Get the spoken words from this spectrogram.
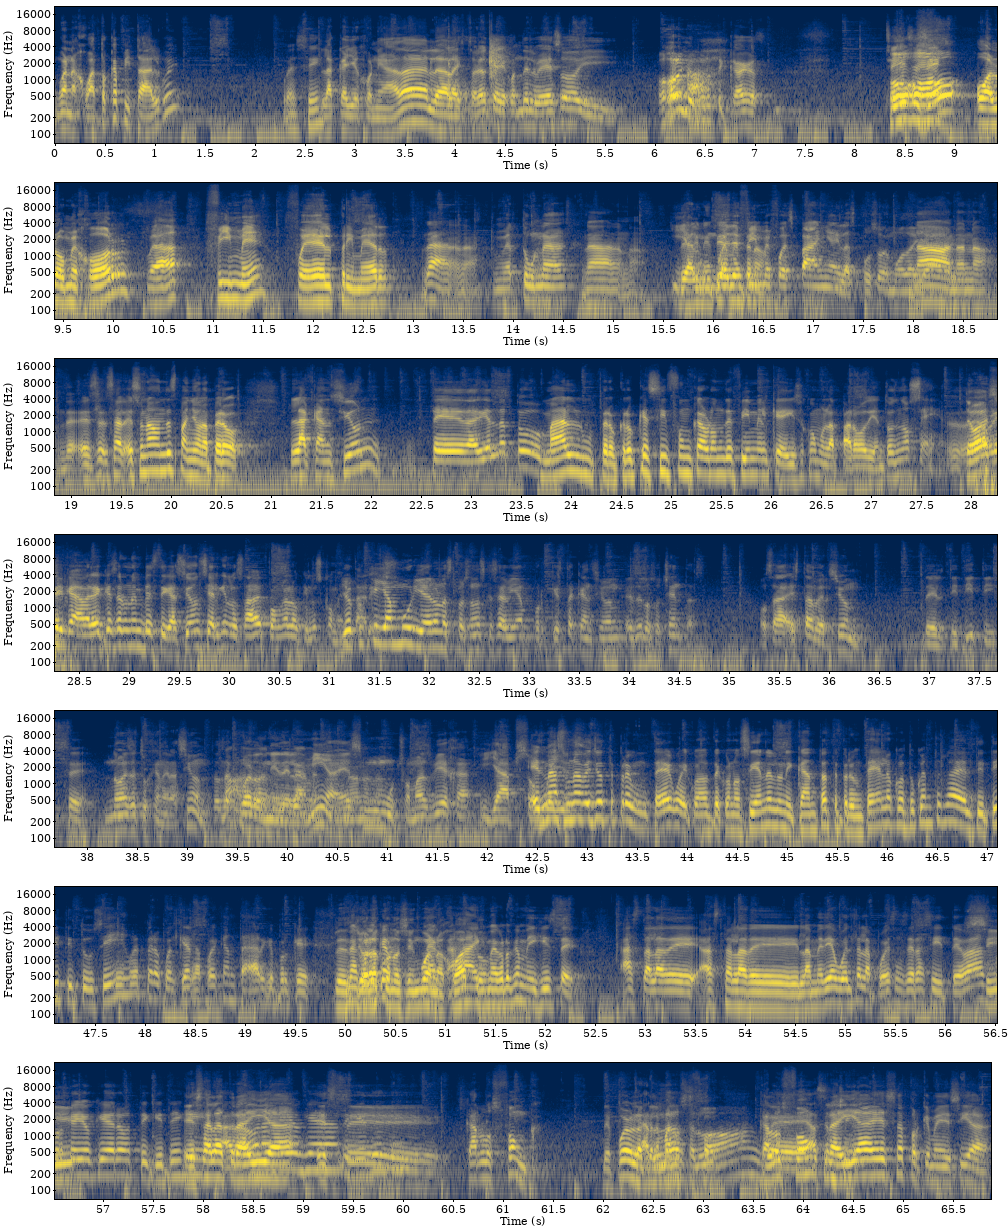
Guanajuato capital, güey. Pues sí. La callejoneada, la, la historia del callejón del beso y... ¡Ay, no te cagas! Sí, o, sí, sí. o- o a lo mejor, ¿verdad? Fime fue el primer, no, no. primer tuna No, no, no. y algún güey de no. fue a España y las puso de moda No, no, no. Es, es- una onda española, pero la canción te daría el dato mal, pero creo que sí fue un cabrón de Fime el que hizo como la parodia. Entonces no sé. Te voy a habría decir- que, habría que hacer una investigación. Si alguien lo sabe, póngalo aquí en los Yo comentarios. creo que ya murieron las personas que sabían porque esta canción es de los ochentas. O sea, esta versión del Tititi Sí. no es de tu generación, ¿estás de No, acuerdo? no, Ni de la mía, es no, mucho más vieja y ya son Es más, una vez yo te pregunté, güey, cuando te conocí en el Unicanta, te pregunté, loco, ¿tú cantas la del Tititi? Tú, sí, güey, pero cualquiera la puede cantar, que porque... Pues me yo acuerdo la que- conocí en Guanajuato. me acuerdo que me dijiste, hasta la de hasta la de la media vuelta la puedes hacer así, te vas Sí. porque yo quiero, tiqui tiqui. Esa la traía que tiqui, tiqui. este Carlos Funk de Puebla, que le mando Carlos saludos. Funk, Carlos Funk traía esa porque me decía,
